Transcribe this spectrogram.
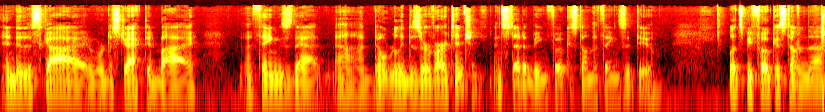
into the sky and we're distracted by uh, things that uh, don't really deserve our attention instead of being focused on the things that do. Let's be focused on the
